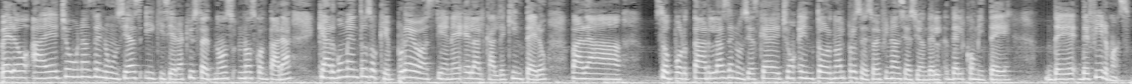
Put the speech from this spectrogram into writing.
pero ha hecho unas denuncias y quisiera que usted nos, nos contara qué argumentos o qué pruebas tiene el alcalde Quintero para soportar las denuncias que ha hecho en torno al proceso de financiación del, del comité de firmas.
